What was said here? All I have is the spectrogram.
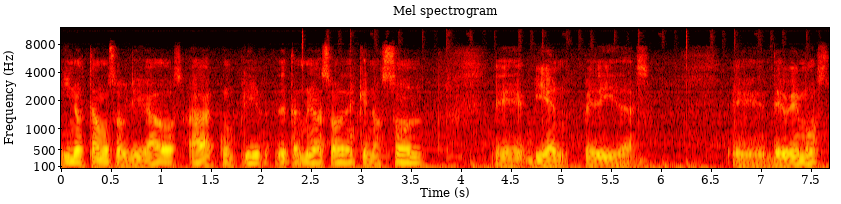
y no estamos obligados a cumplir determinadas órdenes que no son eh, bien pedidas. Eh, debemos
